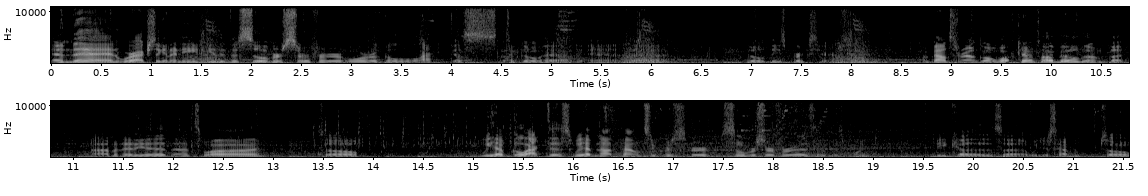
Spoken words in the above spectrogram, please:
And then we're actually going to need either the Silver Surfer or Galactus to go ahead and uh, build these bricks here. So I'm bouncing around going, what can't I build them? But I'm an idiot, that's why. So we have Galactus. We have not found Super or Silver Surfer as of this point because uh, we just haven't. So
